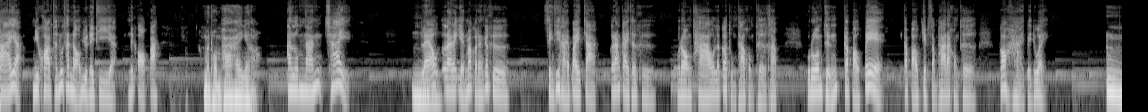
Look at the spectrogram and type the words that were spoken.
ร้ายอะ่ะ มีความทนุถนอมอยู่ในทีอะ่ะ นึกออกปะเหมือนห่มผ้าให้เงี้ยเหรอ อารมณ์นั้นใช่อืมแล้วรายละเอียดมากกว่านั้นก็คือ สิ่งที่หายไปจากร่างกายเธอคือ รองเท้าแล้วก็ถุงเท้าของเธอครับ รวมถึงกระเป๋าเป้ กระเป๋าเก็บสัมภาระของเธอ ก็หายไปด้วย อืม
